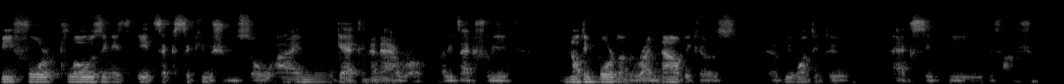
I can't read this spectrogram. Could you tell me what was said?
before closing its, its execution. So I'm getting an error, but it's actually not important right now because uh, we wanted to exit the, the function.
